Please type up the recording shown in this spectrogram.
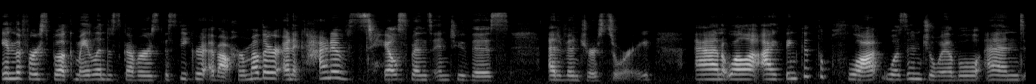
In the first book, Malin discovers a secret about her mother and it kind of tailspins into this adventure story. And while I think that the plot was enjoyable and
